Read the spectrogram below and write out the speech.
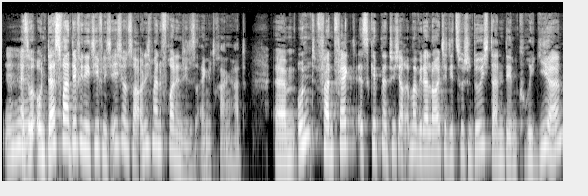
Mhm. Also, und das war definitiv nicht ich und es war auch nicht meine Freundin, die das eingetragen hat. Ähm, und Fun Fact, es gibt natürlich auch immer wieder Leute, die zwischendurch dann den korrigieren.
